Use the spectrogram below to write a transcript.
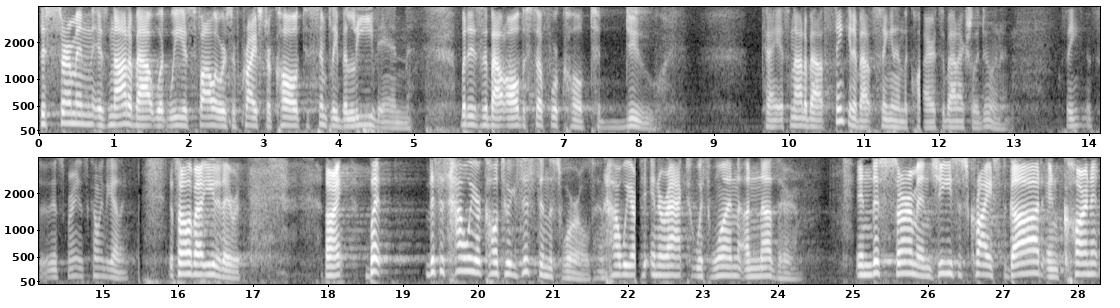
This sermon is not about what we as followers of Christ are called to simply believe in, but it is about all the stuff we're called to do. Okay? It's not about thinking about singing in the choir, it's about actually doing it. See, it's, it's, it's coming together. It's all about you today, Ruth. All right, but this is how we are called to exist in this world and how we are to interact with one another. In this sermon, Jesus Christ, God incarnate,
